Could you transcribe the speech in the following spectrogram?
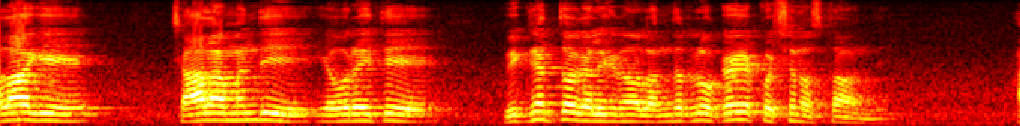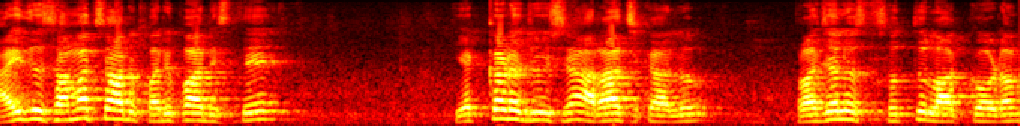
అలాగే చాలామంది ఎవరైతే విజ్ఞతతో కలిగిన వాళ్ళందరిలో ఒకే క్వశ్చన్ వస్తూ ఉంది. ఐదు సంవత్సరాలు పరిపాలిస్తే ఎక్కడ చూసినా అరాచకాలు ప్రజలు సొత్తు లాక్కోవడం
